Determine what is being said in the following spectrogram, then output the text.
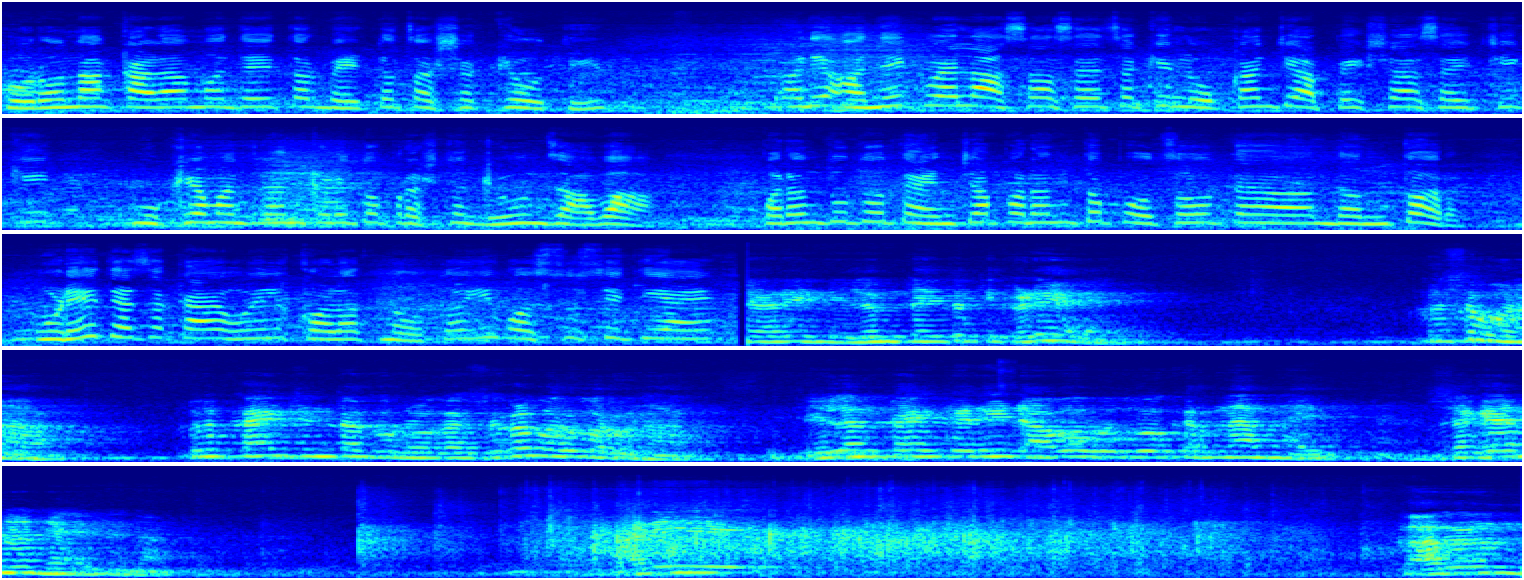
कोरोना काळामध्ये तर भेटच अशक्य होती. आणि अनेक वेळेला असं असायचं की लोकांची अपेक्षा असायची की मुख्यमंत्र्यांकडे तो प्रश्न घेऊन जावा. परंतु तो त्यांच्यापर्यंत पोचवल्यानंतर पुढे त्याचं काय होईल कळत नव्हतं. ही वस्तुस्थिती आहे. अरे निलमताई तर तिकडे आहे. कसं होणार? तुला काय चिंता करू नका? सगळं बरोबर होणार. निलमताई कधी डावं बदवं करणार नाही सगळ्यांना न्याय देणार. आणि कारण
